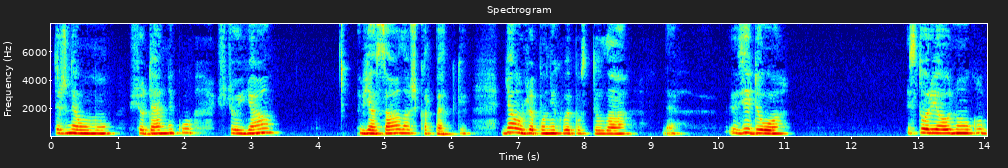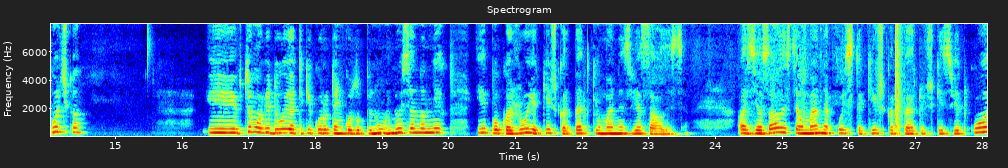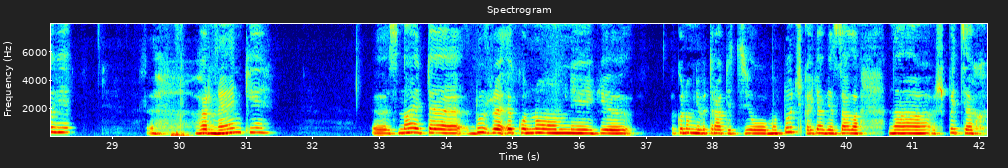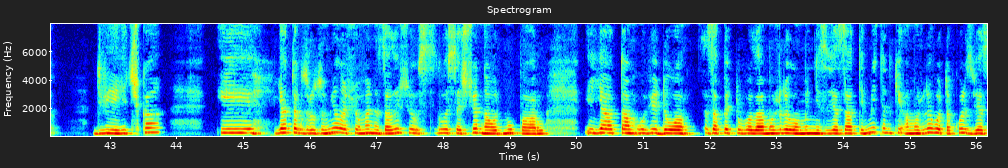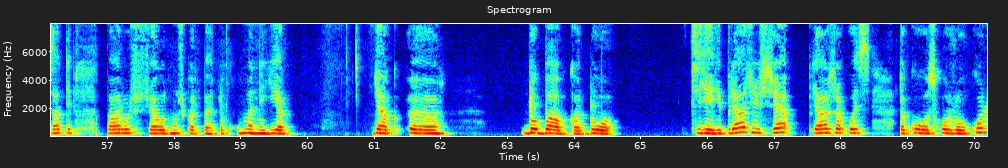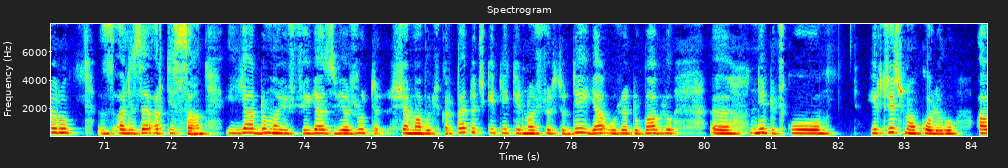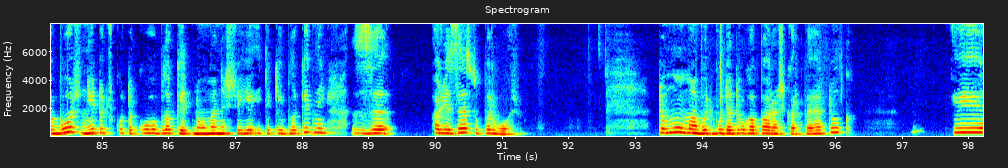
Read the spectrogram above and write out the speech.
тижневому щоденнику, що я в'язала шкарпетки. Я вже по них випустила е, відео Історія одного клубочка. І в цьому відео я таки коротенько зупинюся на них і покажу, які шкарпетки у мене зв'язалися. А зв'язалися у мене ось такі шкарпеточки святкові, гарненькі. Е, Знаєте, дуже економний, е, економні витрати цього моточка. Я в'язала на шпицях двієчка. І я так зрозуміла, що в мене залишилося ще на одну пару. І я там у відео запитувала, можливо, мені зв'язати мітинки, а можливо, також зв'язати пару ще одну шкарпеток. У мене є як е, добавка до цієї пряжі ще пряжа ось такого схожого кольору з Alize Artisan. І я думаю, що я зв'яжу ще, мабуть, шкарпеточки, тільки ношу сюди я вже добавлю е, ниточку гірчичного кольору, або ж ниточку такого блакитного. У мене ще є і такий блакитний з Alize Superwash. Тому, мабуть, буде друга пара шкарпеток. І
